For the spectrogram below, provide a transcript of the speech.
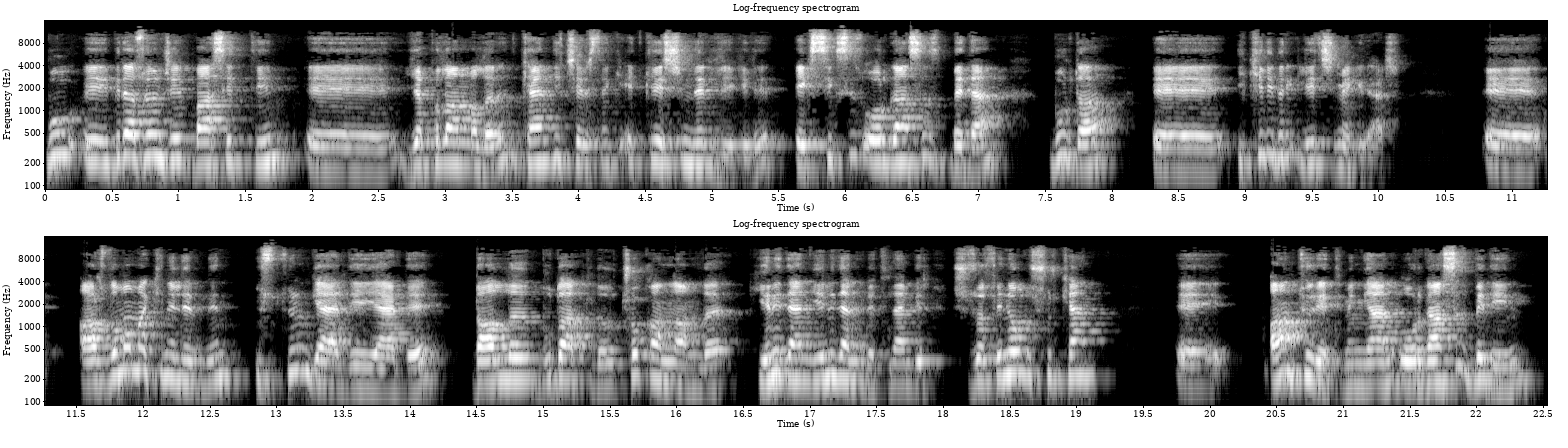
Bu e, biraz önce bahsettiğim e, yapılanmaların kendi içerisindeki etkileşimleriyle ilgili eksiksiz organsız beden burada e, ikili bir iletişime girer. E, arzulama makinelerinin üstün geldiği yerde dallı, budaklı, çok anlamda yeniden yeniden üretilen bir şizofreni oluşurken e, ant üretimin yani organsız bedenin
